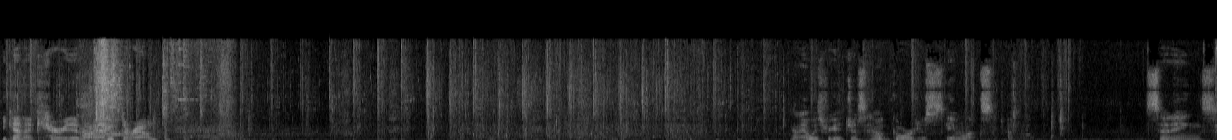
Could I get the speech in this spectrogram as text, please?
he kind of carried it while I goofed around. And I always forget just how gorgeous this game looks. Settings.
